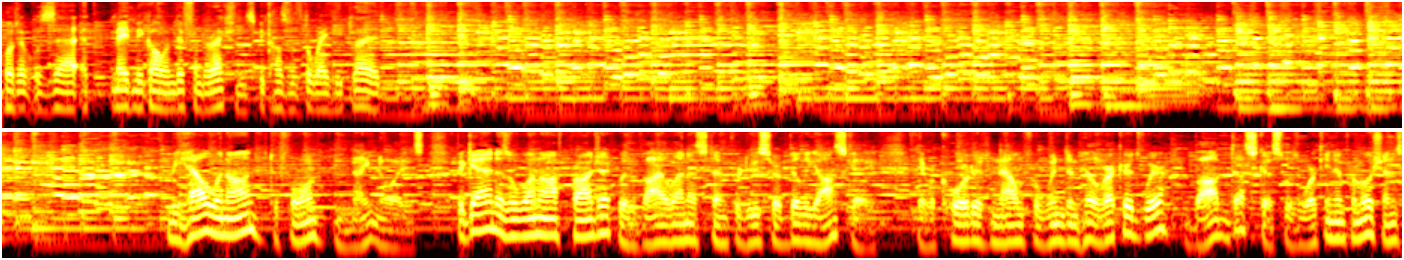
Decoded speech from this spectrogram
but it was uh, it made me go in different directions because of the way he played. Micheál went on to form Nightnoise. Began as a one-off project with violinist and producer Billy Oskay. They recorded an album for Windham Hill Records where Bob Duskis was working in promotions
